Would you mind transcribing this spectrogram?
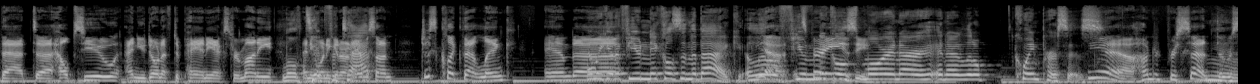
that uh, helps you and you don't have to pay any extra money, and you want to get it on. Amazon, just click that link and, uh, and we get a few nickels in the bag. A little Yeah, few nickels easy. more in our in our little coin purses. Yeah, hundred percent. There was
